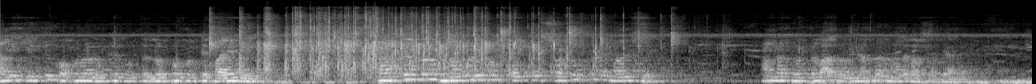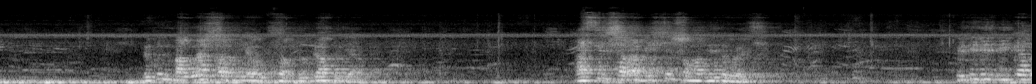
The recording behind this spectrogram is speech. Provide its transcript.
আমি কিন্তু কখনো লক্ষ্য করতে লক্ষ্য করতে পারিনি। তার জন্য ভ্রমণ এবং সর্বস্তরের মানুষের আমরা ধন্যবাদ, অভিনন্দন, ভালোবাসা দেখুন বাংলার উৎসব, দুর্গা পূজা। আজকে সারা বিশ্বে সমাদৃত হয়েছে। পৃথিবীর বিখ্যাত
